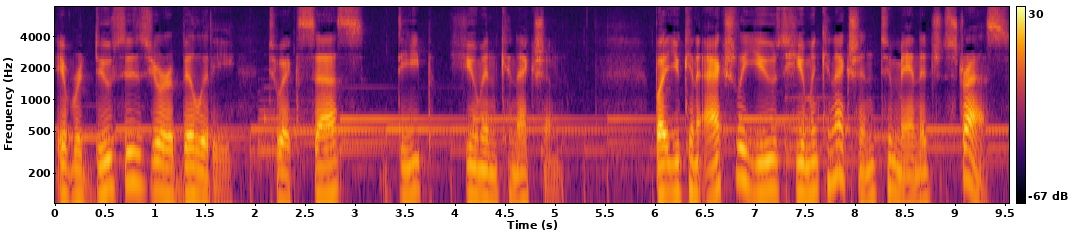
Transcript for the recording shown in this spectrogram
it reduces your ability to access deep human connection. But you can actually use human connection to manage stress.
